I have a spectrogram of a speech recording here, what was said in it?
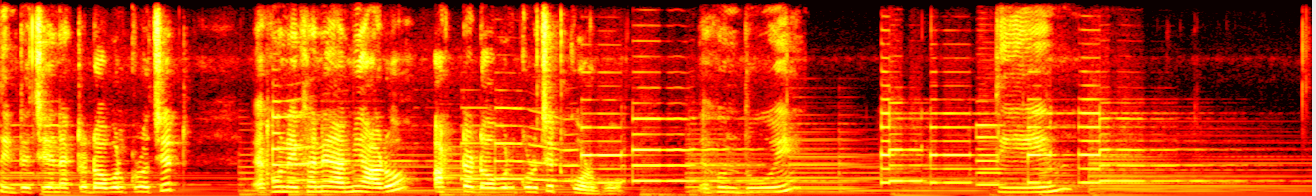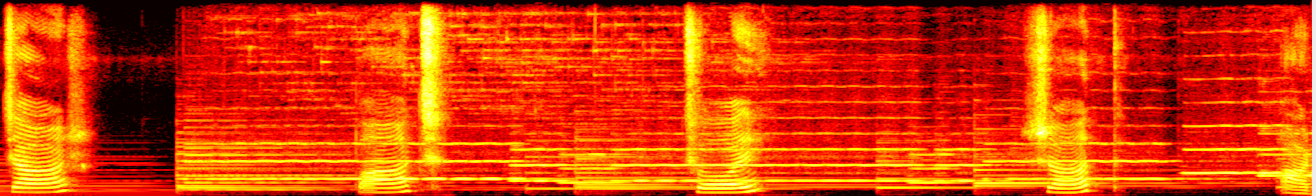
তিনটে চেন একটা ডবল ক্রোচেট এখন এখানে আমি আরও আটটা ডবল ক্রোচেট করব। এখন দুই, তিন, চার, পাঁচ, ছয়, সাত, আট।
